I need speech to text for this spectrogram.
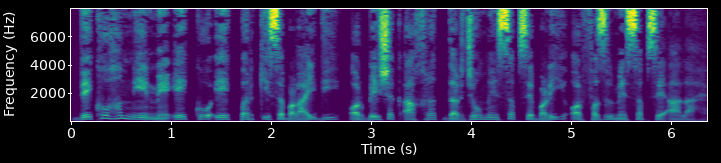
دیکھو ہم نے ان میں ایک کو ایک پر کی سے بڑائی دی اور بے شک آخرت درجوں میں سب سے بڑی اور فضل میں سب سے آلہ ہے۔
